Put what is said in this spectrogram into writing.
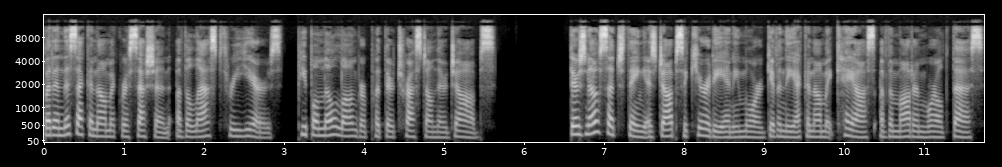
but in this economic recession of the last three years, people no longer put their trust on their jobs. There's no such thing as job security anymore given the economic chaos of the modern world. Thus,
